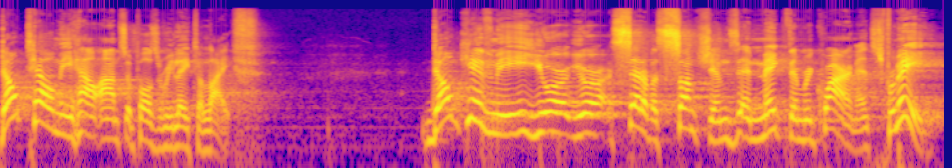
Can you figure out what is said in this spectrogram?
Don't tell me how I'm supposed to relate to life. Don't give me your, your set of assumptions and make them requirements for me.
